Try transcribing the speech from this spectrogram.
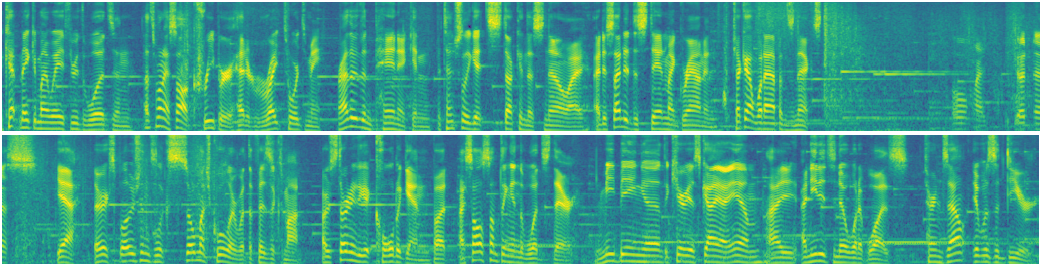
I kept making my way through the woods, and that's when I saw a creeper headed right towards me. Rather than panic and potentially get stuck in the snow, I, I decided to stand my ground and check out what happens next. Oh my goodness. Yeah, their explosions look so much cooler with the physics mod. I was starting to get cold again, but I saw something in the woods there. Me being uh, the curious guy I am, I, I needed to know what it was. Turns out it was a deer,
